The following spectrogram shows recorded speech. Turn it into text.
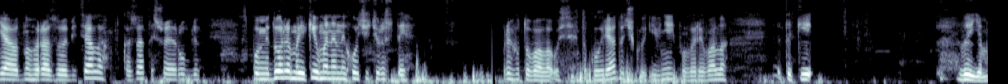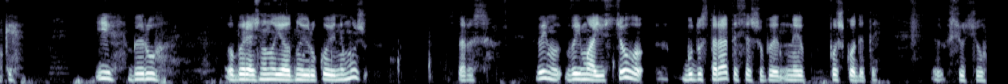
я одного разу обіцяла показати, що я роблю з помідорами, які в мене не хочуть рости. Приготувала ось таку грядочку і в ній повиривала такі виямки. І беру обережно, ну я одною рукою не можу. Зараз виймаю з цього, буду старатися, щоб не пошкодити всю цю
